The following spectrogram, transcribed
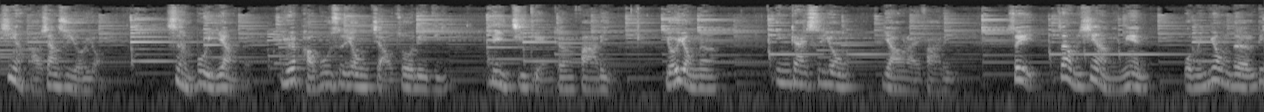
信仰好像是游泳，是很不一样的。因为跑步是用脚做立基立基点跟发力，游泳呢，应该是用腰来发力。所以在我们信仰里面，我们用的力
